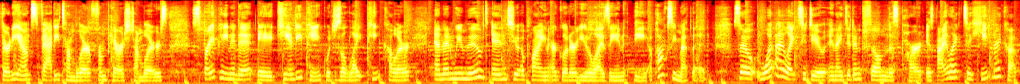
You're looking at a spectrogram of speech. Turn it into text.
30 ounce fatty tumbler from Parish Tumblers, spray painted it a candy pink, which is a light pink color, and then we moved into applying our glitter utilizing the epoxy method. So, what I like to do, and I didn't film this part, is I like to heat my cup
